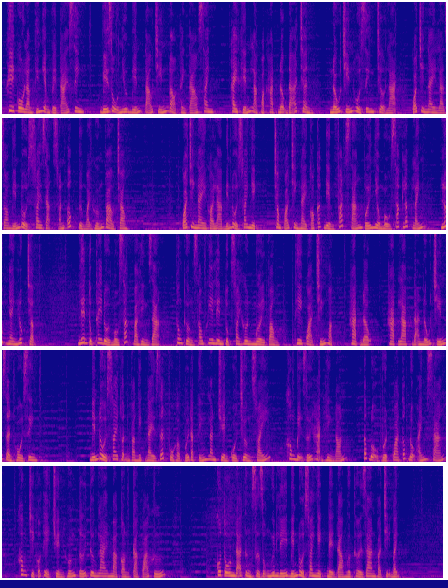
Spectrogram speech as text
Khi cô làm thí nghiệm về tái sinh, ví dụ như biến táo chín đỏ thành táo xanh, hay khiến lạc hoặc hạt đậu đã trần, nấu chín hồi sinh trở lại, quá trình này là do biến đổi xoay dạng xoắn ốc từ ngoài hướng vào trong. Quá trình này gọi là biến đổi xoay nghịch, trong quá trình này có các điểm phát sáng với nhiều màu sắc lấp lánh, lúc nhanh lúc chậm. Liên tục thay đổi màu sắc và hình dạng, thông thường sau khi liên tục xoay hơn 10 vòng, thì quả chín hoặc hạt đậu, hạt lạc đã nấu chín dần hồi sinh. Biến đổi xoay thuận và nghịch này rất phù hợp với đặc tính lan truyền của trường xoáy, không bị giới hạn hình nón, tốc độ vượt qua tốc độ ánh sáng, không chỉ có thể truyền hướng tới tương lai mà còn cả quá khứ. Cô Tôn đã từng sử dụng nguyên lý biến đổi xoay nghịch để đảo ngược thời gian và trị bệnh.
